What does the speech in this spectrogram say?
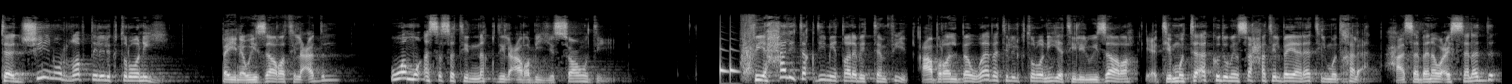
تدشين الربط الإلكتروني بين وزارة العدل ومؤسسة النقد العربي السعودي. في حال تقديم طلب التنفيذ عبر البوابة الإلكترونية للوزارة يتم التأكد من صحة البيانات المدخلة حسب نوع السند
